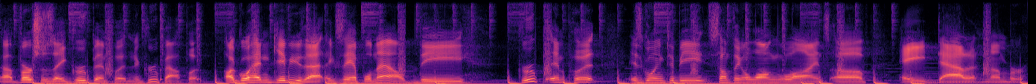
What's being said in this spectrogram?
Uh, versus a group input and a group output. I'll go ahead and give you that example now. The Group input is going to be something along the lines of a data number,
